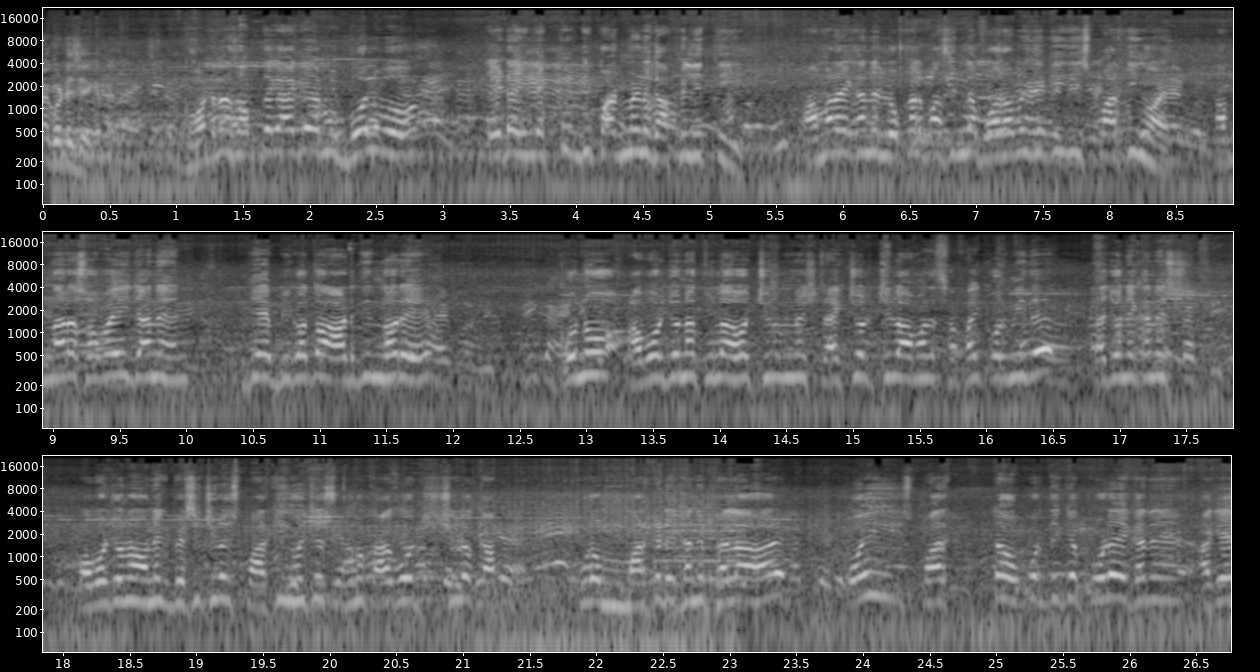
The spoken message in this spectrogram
ঘটনা ঘটেছে এখানে? ঘটনা সব থেকে আগে আমি বলব, এটা ইলেকট্রিক ডিপার্টমেন্ট গাফিলিতি। আমরা এখানে লোকাল বাসিন্দা বড়বে থেকে যে স্পার্কিং হয়। আপনারা সবাই জানেন যে বিগত আট দিন ধরে কোনো আবর্জনা তোলা হচ্ছিল না স্ট্রাইক চলছিল আমাদের সাফাই কর্মীদের। তাই জন্য এখানে আবর্জনা অনেক বেশি ছিল স্পার্কিং হয়েছে, শুকনো কাগজ ছিল পুরো মার্কেট এখানে ফেলা হয়। ওই স্পার্কটা ওপর দিকে পড়ে এখানে আগে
